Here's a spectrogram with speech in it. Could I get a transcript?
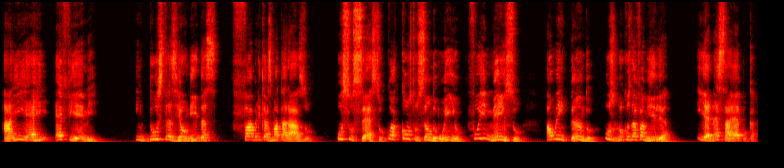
a IRFM, Indústrias Reunidas Fábricas Matarazzo. O sucesso com a construção do moinho foi imenso, aumentando os lucros da família. E é nessa época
